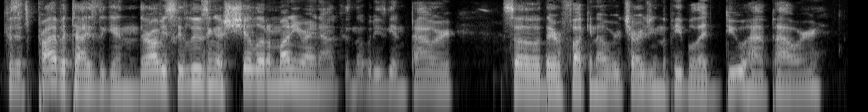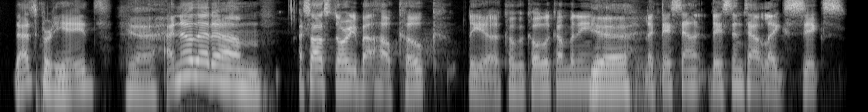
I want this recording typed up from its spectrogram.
because it's privatized again. They're obviously losing a shitload of money right now because nobody's getting power, so they're fucking overcharging the people that do have power. That's pretty AIDS. Yeah, I know that. Um, I saw a story about how Coke, the uh, Coca Cola company, yeah, like they sound they sent out like six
